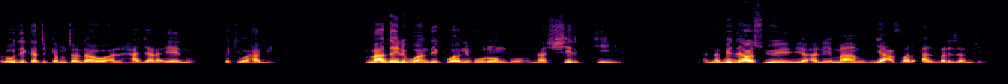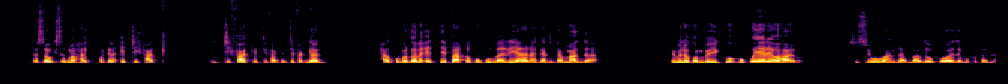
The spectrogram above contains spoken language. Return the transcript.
rudi katika mtandao wa Alhajara yenu ya Kiwahabi. Mada ilivyoandikwa ni urongo na shirki na bid'a sijui ya Alimam Jaafar al-Barzanji. Sasa ukisema haikupatikana itifaq, itifaq, itifaq, itifaq gani? Hakupatikana itifaq kukubaliana katika mada. Mimi nakwambia ikiwa hukuelewa hayo, sisi uwanda bado uko wazi, Abu Qatada,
